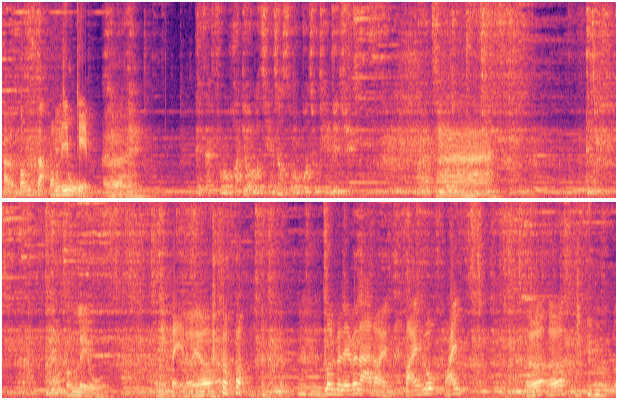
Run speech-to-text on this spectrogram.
อาจจะต้องจับต้องรีบเก็บ เออ ต้องเร็วเตะเลยเออลดไปเลยเวลาหน่อย ไปลูกไป เออเออเอ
